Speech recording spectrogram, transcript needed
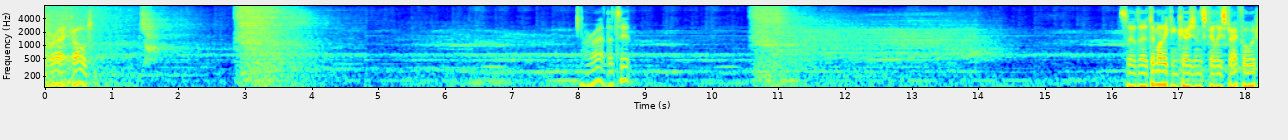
Alright, gold. Alright, that's it. So the demonic incursion is fairly straightforward.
